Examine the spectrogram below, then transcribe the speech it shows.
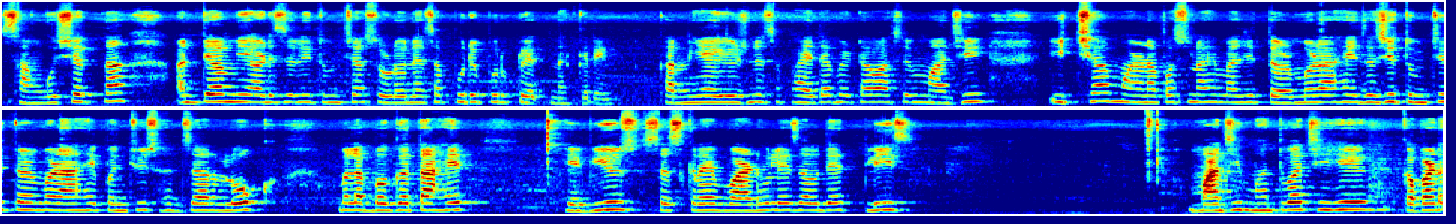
सांगू शकता. आणि त्या मी अडचणी तुमच्या सोडवण्याचा पुरेपूर प्रयत्न करेन. कारण या योजनेचा फायदा भेटावा असे माझी इच्छा मनापासून आहे. माझी तळमळ आहे. जशी तुमची तळमळ आहे पंचवीस हजार लोक मला बघत आहेत. हे व्ह्यूज सबस्क्राईब वाढवले जाऊ देत प्लीज माझी महत्त्वाची हे कबाड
